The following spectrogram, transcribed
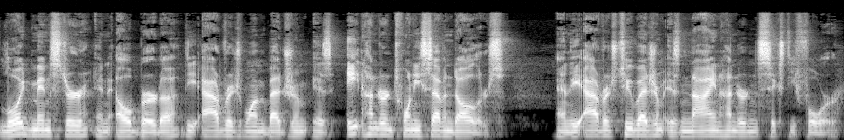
Lloydminster in Alberta, the average one bedroom is $827 and the average two bedroom is 964.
